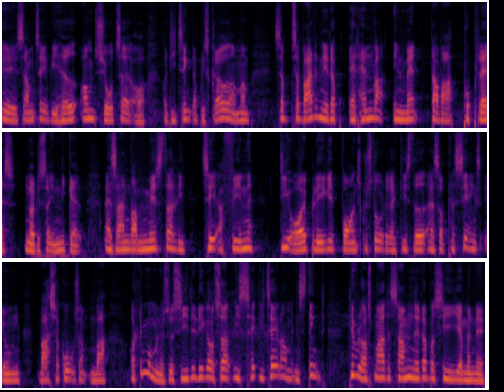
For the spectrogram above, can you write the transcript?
øh, samtale, vi havde om Shota og, og de ting, der blev skrevet om ham, så, så var det netop, at han var en mand, der var på plads, når det så endelig galt. Altså han var mesterlig til at finde de øjeblikke, hvor han skulle stå det rigtige sted. Altså placeringsevnen var så god, som den var. Og det må man jo så sige, det ligger jo så, vi, vi taler om instinkt, det er vel også meget det samme netop at sige, jamen øh,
